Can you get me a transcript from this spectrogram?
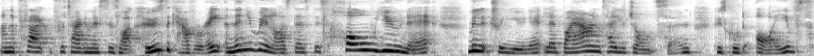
And the protagonist is like, Who's the cavalry? And then you realise there's this whole unit, military unit, led by Aaron Taylor Johnson, who's called Ives.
